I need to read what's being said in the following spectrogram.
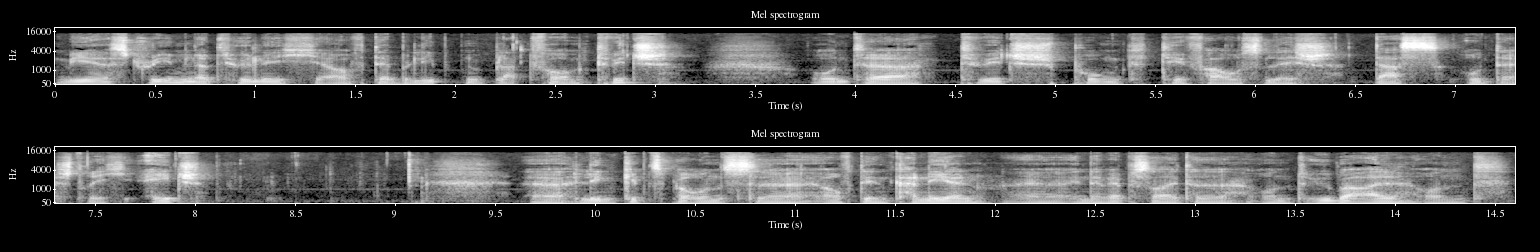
Wir streamen natürlich auf der beliebten Plattform Twitch unter twitch.tv slash das unterstrich Age. Äh, Link gibt es bei uns äh, auf den Kanälen äh, in der Webseite und überall. Und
